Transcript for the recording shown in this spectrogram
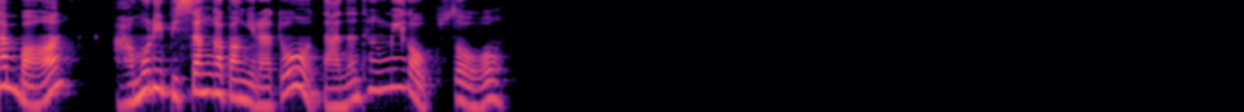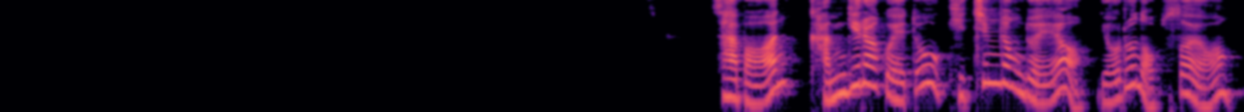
3번, 아무리 비싼 가방이라도 나는 흥미가 없어. 4번, 감기라고 해도 기침 정도예요. 열은 없어요.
